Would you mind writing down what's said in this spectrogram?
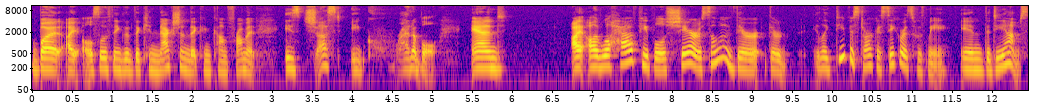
But I also think that the connection that can come from it is just incredible. And I, I will have people share some of their their like deepest, darkest secrets with me in the DMs.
